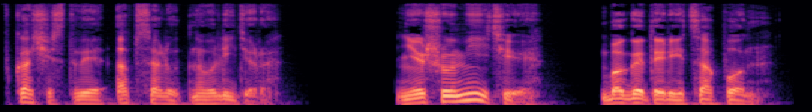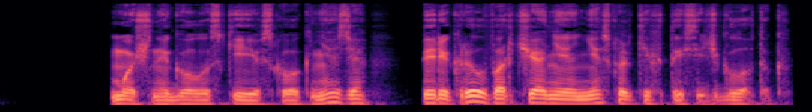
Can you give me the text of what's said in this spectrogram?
в качестве абсолютного лидера. «Не шумите, богатыри Цапон!» Мощный голос киевского князя перекрыл ворчание нескольких тысяч глоток.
